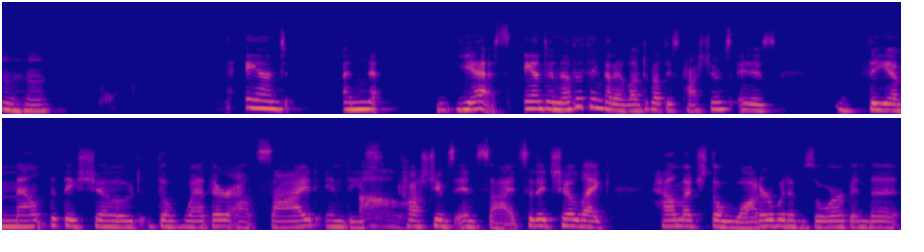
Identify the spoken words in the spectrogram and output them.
Mm-hmm. And an- yes, and another thing that I loved about these costumes is the amount that they showed the weather outside in these Oh. costumes inside. So they'd show like how much the water would absorb in the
